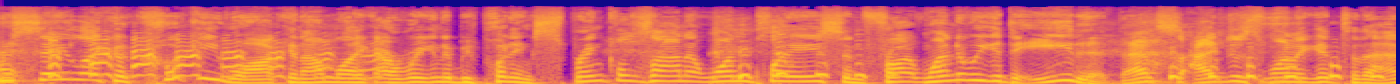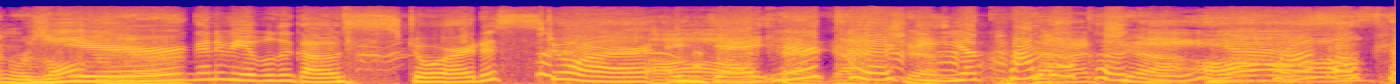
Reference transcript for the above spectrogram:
you say like a cookie walk, and I'm like, are we going to be putting sprinkles on at one place? And fr- when do we get to eat it? That's I just want to get to the end result You're here. going to be able to go store to store and Oh, get okay, your gotcha. cookie, your crumble Gotcha. cookie. Oh, Yeah. Crumble okay.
